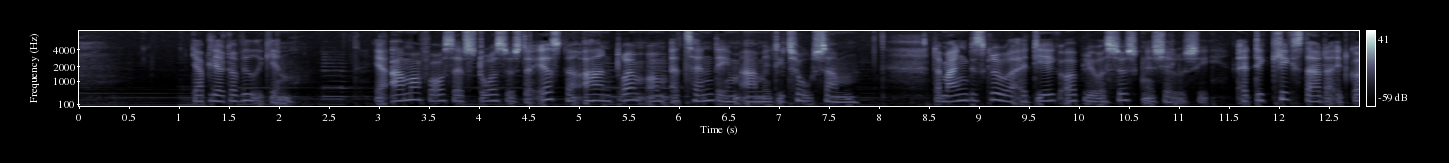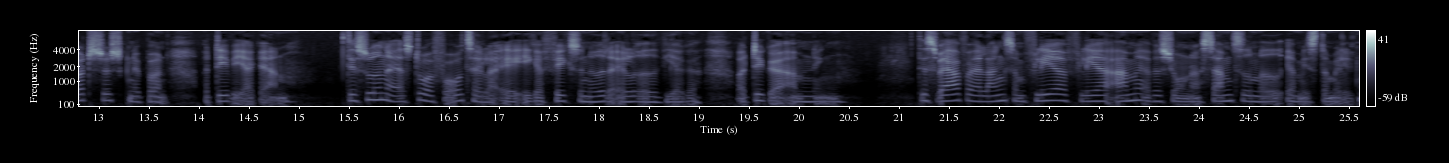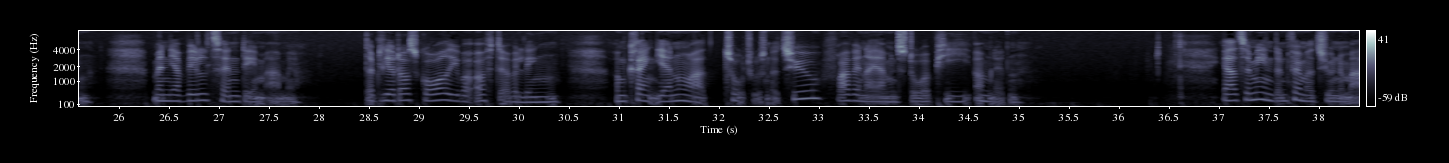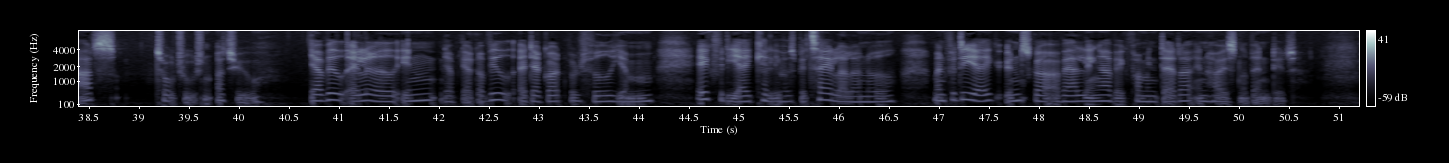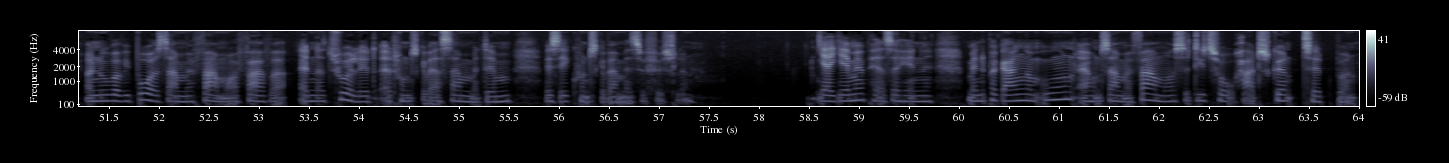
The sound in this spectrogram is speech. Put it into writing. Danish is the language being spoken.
Jeg bliver gravid igen. Jeg ammer fortsat storesøster Esther og har en drøm om at tandem-amme de to sammen. Der mange beskriver, at de ikke oplever søskende jalousi. At det kickstarter et godt søskendebånd, og det vil jeg gerne. Desuden er jeg stor fortaler af ikke at fikse noget, der allerede virker, og det gør amningen. Desværre får jeg langsomt flere og flere ammeaversioner, samtidig med, at jeg mister mælken. Men jeg vil tandem-amme. Der bliver dog skåret i, hvor ofte og hvor længe. Omkring januar 2020 fravender jeg min store pige om natten. Jeg har termin den 25. marts 2020. Jeg ved allerede inden jeg bliver gravid, at jeg godt vil føde hjemme. Ikke fordi jeg ikke kan lide hospital eller noget, men fordi jeg ikke ønsker at være længere væk fra min datter end højst nødvendigt. Og nu hvor vi bor sammen med farmor og farfar, er det naturligt, at hun skal være sammen med dem, hvis ikke hun skal være med til fødslen. Jeg hjemmepasser hende, men et par gange om ugen er hun sammen med farmor, så de to har et skønt tæt bånd.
